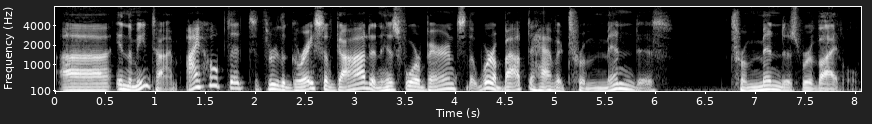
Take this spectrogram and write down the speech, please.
uh, in the meantime, I hope that through the grace of God and His forbearance, that we're about to have a tremendous, tremendous revival.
